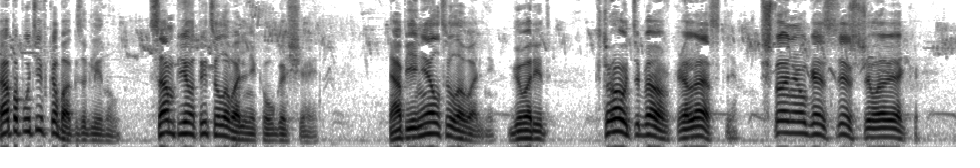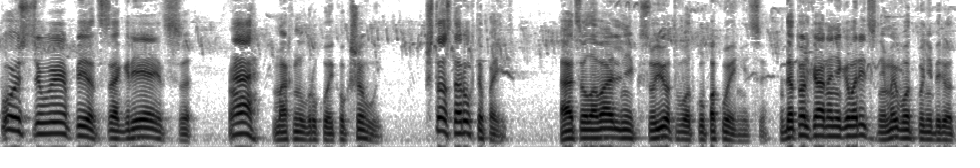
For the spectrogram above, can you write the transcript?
А по пути в кабак заглянул. Сам пьет и целовальника угощает. Опьянел целовальник, говорит, «Кто у тебя в коляске? Что не угостишь человека? Пусть выпьет, согреется». «А!» — махнул рукой Кокшавуй. «Что старух-то поить?» А целовальник сует водку покойнице. Да только она не говорит с ним и водку не берет.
